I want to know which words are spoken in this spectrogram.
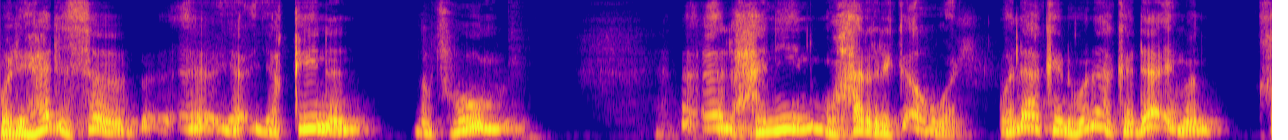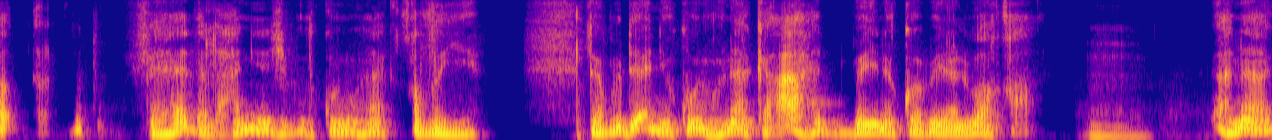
ولهذا السبب يقينا مفهوم الحنين محرك أول ولكن هناك دائما في هذا الحنين يجب أن تكون هناك قضية. لابد أن يكون هناك عهد بينك وبين الواقع. أنا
